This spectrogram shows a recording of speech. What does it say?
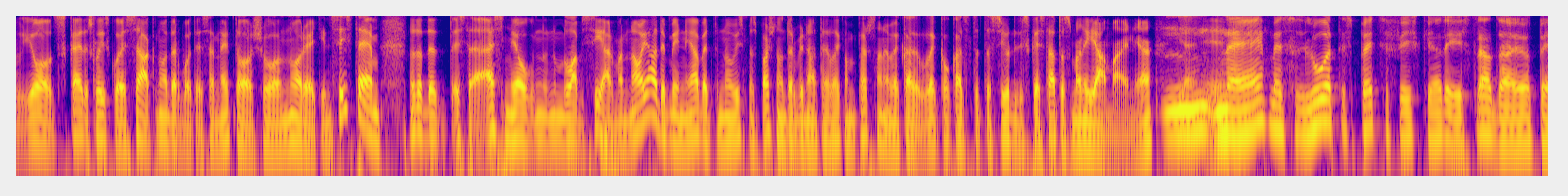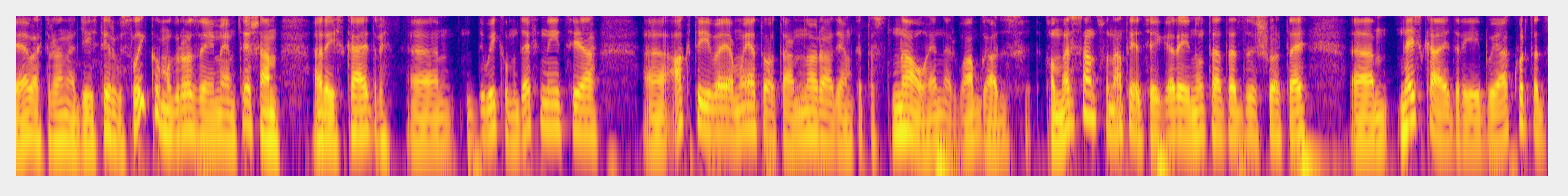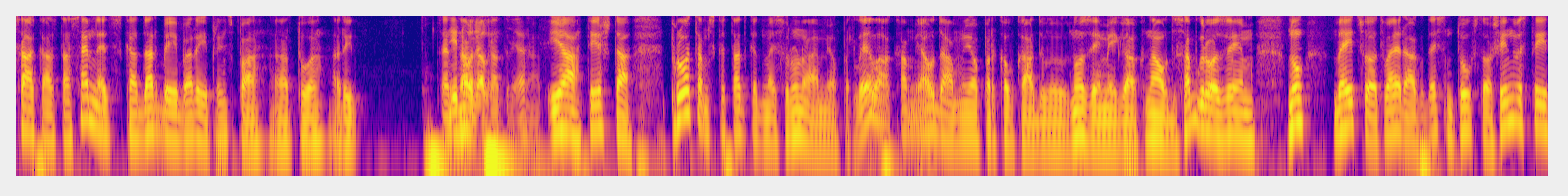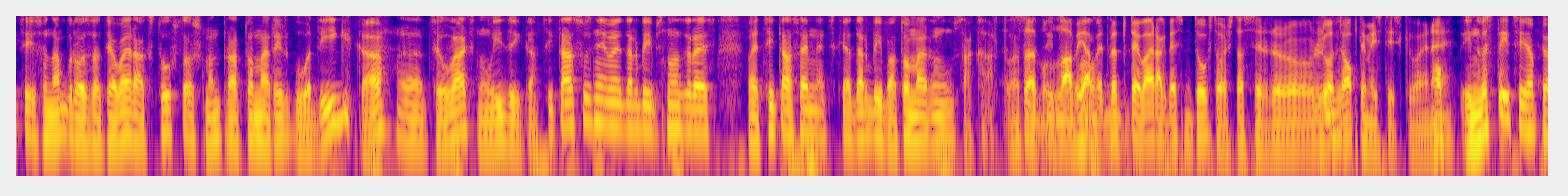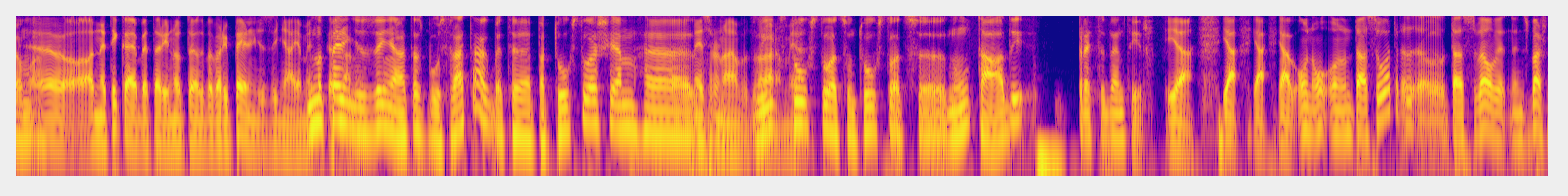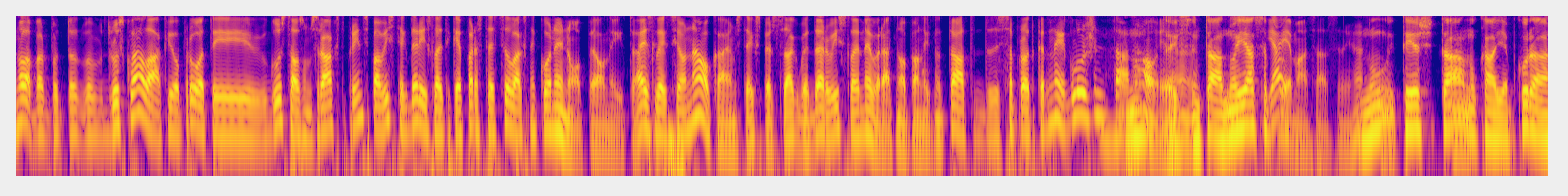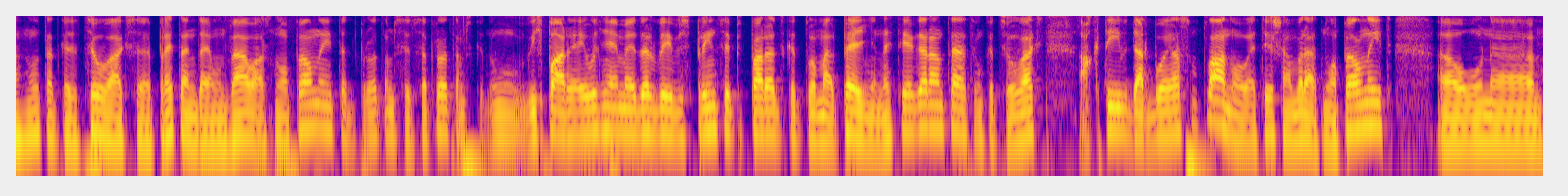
jo skaidrs, līdz ko es sāku nodarboties ar neto šo norēķinu sistēmu, nu, tad es esmu jau, nu, labi, sijā man nav jādibina, jā, bet, nu, vismaz pašnodarbinātai, laikam, personai vai, kā, vai kaut kāds tas juridiskais status man ir jāmaina. Ja? Jā, jā. Nē, mēs ļoti specifiski arī strādājot pie elektroenerģijas tirgus likuma grozījuma nosacījumiem tiešām arī skaidri uh, likuma definīcijā. Uh, aktīvajam lietotājam norādījām, ka tas nav energoapgādes komersants, un attiecīgi arī nu, šo te, um, neskaidrību, ja, kur tad sākās tā saimnieciskā darbība, arī principā ar to arī centāmies atrisināt. Jā. jā, tieši tā. Protams, ka tad, kad mēs runājam jau par lielākām jaudām, jau par kaut kādu nozīmīgāku naudas apgrozījumu, nu, veicot vairāku desmit tūkstošu investīcijas un apgrozot jau vairākus tūkstošus, manuprāt, tomēr ir godīgi, ka uh, cilvēks, nu, līdzīgi kā citās uzņēmējdarbības nozarēs vai citā saimnieciskajā darbībā, tomēr nu, sakārto. Labi, jā, bet, bet te vairāk desmit tūkstoši tas ir ļoti optimistiski, vai ne? Op investīcija apjomā. Ne tikai, bet arī, no, arī peļņas ziņā. Ja nu, peļņas ziņā tas būs retāk, bet par tūkstošiem mēs runājam. Līdz tūkstots un tūkstots, nu, tādi precedenti ir. Jā, jā, jā, jā. Un, un, un tās otras, tās vēl viens bažas, nu labi, varbūt drusku vēlāk, jo proti Gustavs mums raksta, principā viss tiek darīts, lai tikai parastais cilvēks neko nenopelnītu. Aizliegts jau nav, kā jums te eksperts saka, bet dara visu, lai nevarētu nopelnīt. Nu, tā tad es saprotu, ka ne, gluži tā nu, nav. Jā. Teiksim, tā, nu, jāsaprot, jāiemācās. Jā. Nu, tieši tā, nu, kā jebkurā, nu, tad, kad cilvēks eh, pretendē un vēlās nopelnīt, tad, protams, ir saprotams, ka nu, vispārēji uzņēmēja darbības principi paredz, ka tomēr peļņa netiek garantēta un ka cilvēks aktīvi darbojas un plāno, vai tiešām varētu nopelnīt. Un,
